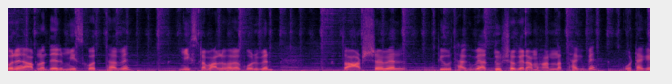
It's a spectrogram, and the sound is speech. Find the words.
করে আপনাদের মিক্স করতে হবে। মিক্সটা ভালোভাবে করবেন। তো আটশো এমএল পিউ থাকবে আর দুশো গ্রাম হান্নার থাকবে, ওটাকে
